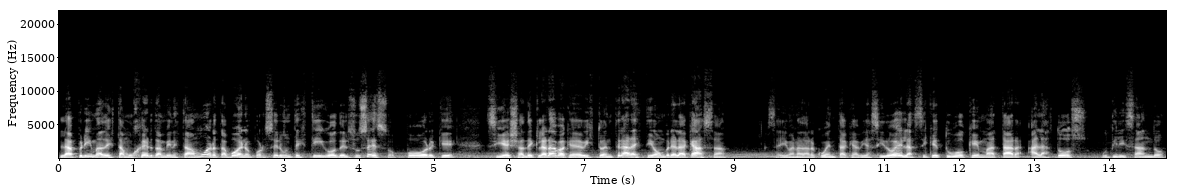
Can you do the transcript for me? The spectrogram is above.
la prima de esta mujer también estaba muerta? Bueno, por ser un testigo del suceso, porque si ella declaraba que había visto entrar a este hombre a la casa, se iban a dar cuenta que había sido él, así que tuvo que matar a las dos utilizando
